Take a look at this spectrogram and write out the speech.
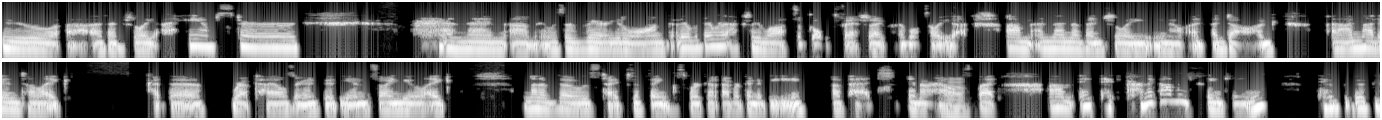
to, uh, eventually a hamster. And then, um, it was a very long, there were, there were actually lots of goldfish. I, I will tell you that. Um, and then eventually, you know, a, a dog. And I'm not into like cut the reptiles or amphibians. So I knew like none of those types of things were ever going to be a pet in our Wow. house. But um, it, it kind of got me thinking it it would be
